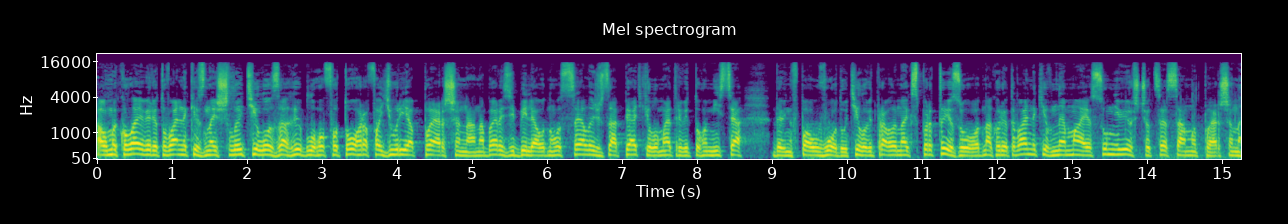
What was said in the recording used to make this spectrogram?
А у Миколаєві рятувальники знайшли тіло загиблого фотографа Юрія Першина на березі біля одного з селищ за 5 кілометрів від того місця, де він впав у воду. Тіло відправили на експертизу. Однак у рятувальників немає сумнівів, що це саме Першин.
